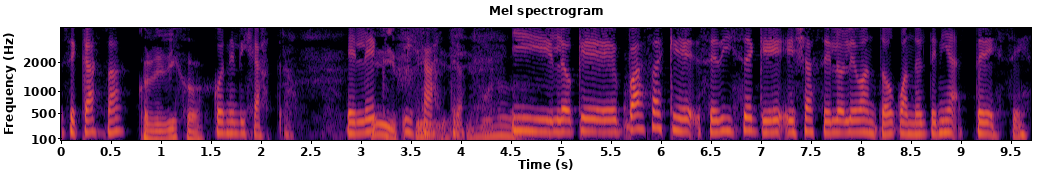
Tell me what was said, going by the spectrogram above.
se casa con el hijo. con el hijastro. El ex hijastro. Boludo. Y lo que pasa es que se dice que ella se lo levantó cuando él tenía 13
